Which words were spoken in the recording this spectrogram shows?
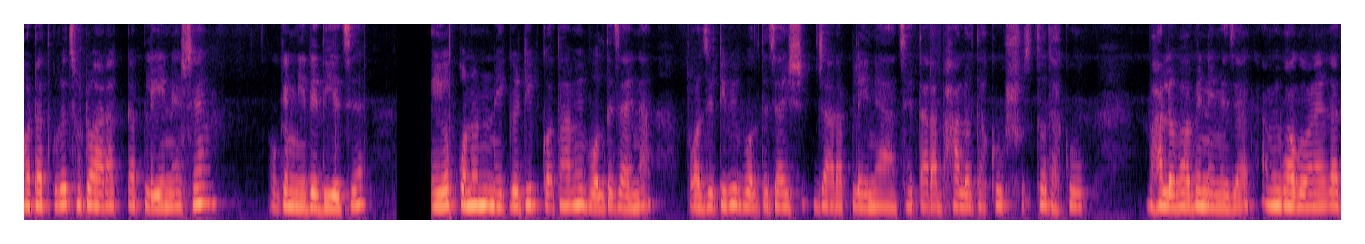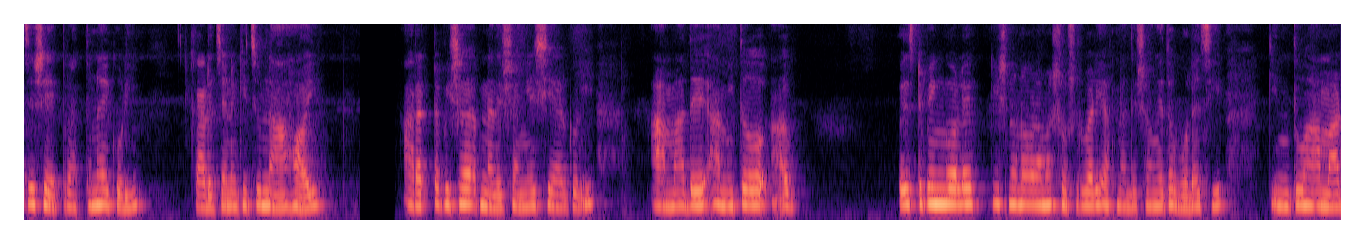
হঠাৎ করে ছোট আর একটা প্লেন এসে ওকে মেরে দিয়েছে। এই হোক, কোনো নেগেটিভ কথা আমি বলতে চাই না। পজিটিভই বলতে চাই, যারা প্লেনে আছে, তারা ভালো থাকুক, সুস্থ থাকুক, ভালোভাবে নেমে যাক। আমি ভগবানের কাছে সেই প্রার্থনাই করি কারোর যেন কিছু না হয়। আর একটা বিষয় আপনাদের সঙ্গে শেয়ার করি। আমাদের, আমি তো ওয়েস্ট বেঙ্গলের কৃষ্ণনগর আমার শ্বশুরবাড়ি, আপনাদের সঙ্গে তো বলেছি। কিন্তু আমার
